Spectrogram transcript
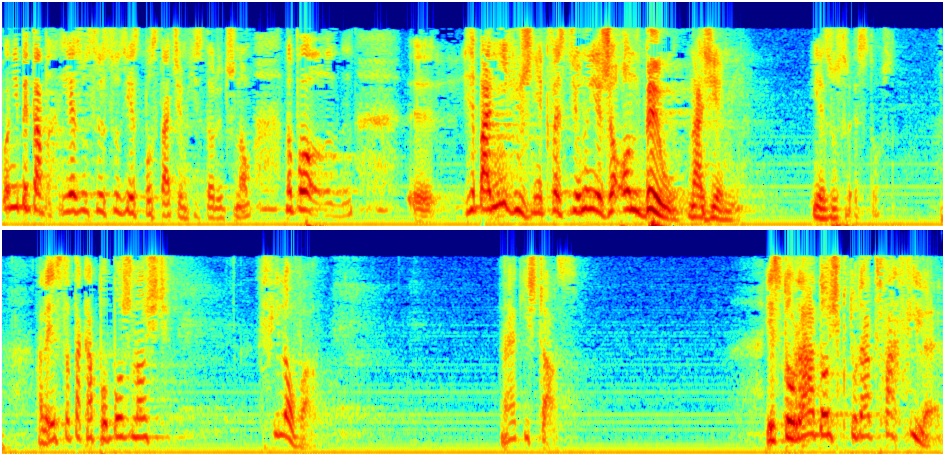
bo niby tam Jezus Chrystus jest postacią historyczną, no bo y, chyba nikt już nie kwestionuje, że On był na ziemi, Jezus Chrystus. Ale jest to taka pobożność chwilowa, na jakiś czas. Jest to radość, która trwa chwilę.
